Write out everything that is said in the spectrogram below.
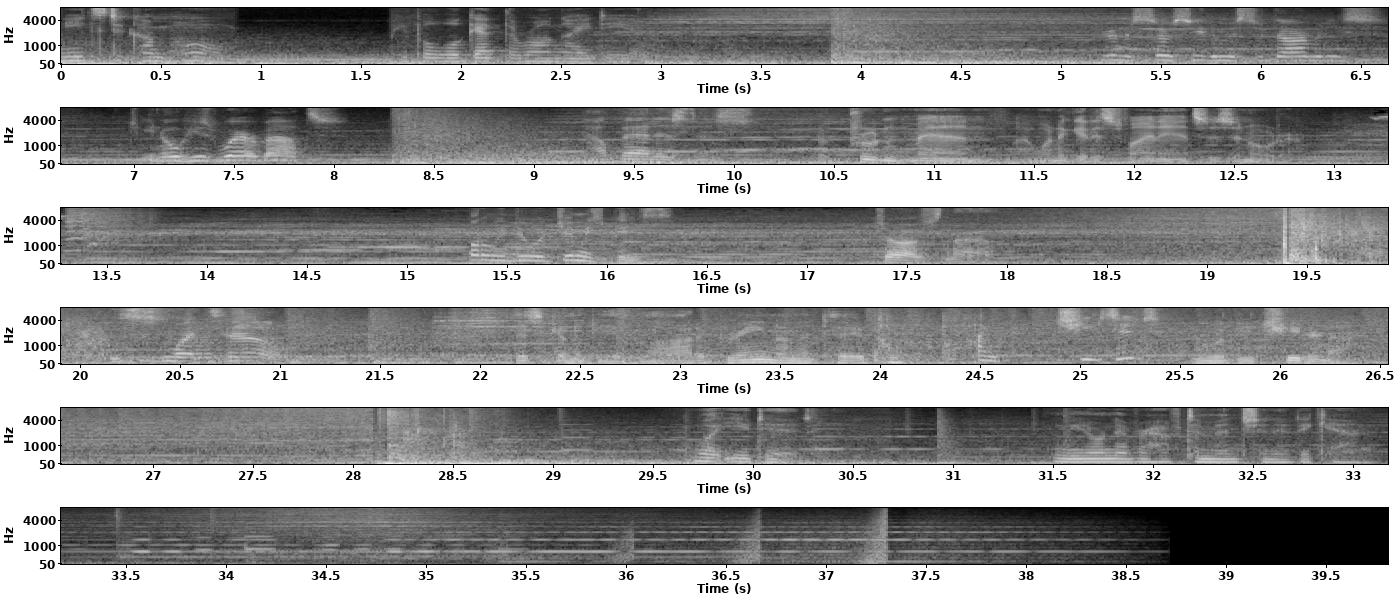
needs to come home. People will get the wrong idea. You're an associate of Mr. Darmody's? Do you know his whereabouts? How bad is this? A prudent man, I want to get his finances in order. What do we do with Jimmy's piece? Jaws now. This is my town. There's gonna be a lot of green on the table. I've cheated? Who would be a cheater What you did. We don't ever have to mention it again.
